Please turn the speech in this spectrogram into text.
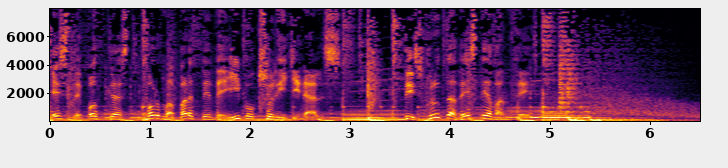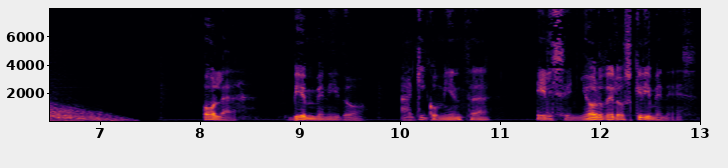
Este podcast forma parte de Evox Originals. Disfruta de este avance. Hola, bienvenido. Aquí comienza El Señor de los Crímenes.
